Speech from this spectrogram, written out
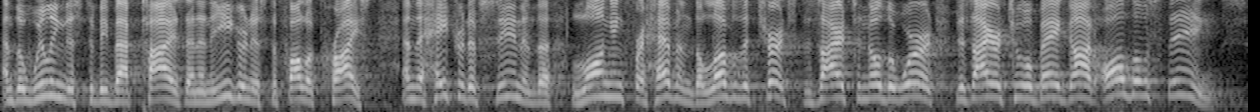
and the willingness to be baptized and an eagerness to follow Christ and the hatred of sin and the longing for heaven, the love of the church, desire to know the word, desire to obey God, all those things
